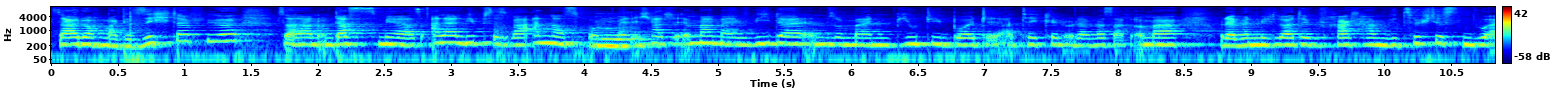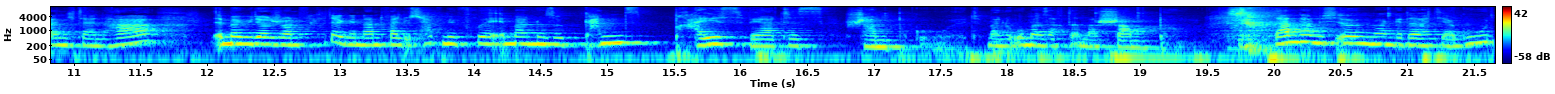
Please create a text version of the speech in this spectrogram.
Sei doch mal Gesicht dafür, sondern, und das ist mir das Allerliebste, es war andersrum, mhm. weil ich hatte immer mal wieder in so meinen Beauty-Beutel-Artikeln oder was auch immer, oder wenn mich Leute gefragt haben, wie züchtest du eigentlich dein Haar? Immer wieder John Frieda genannt, weil ich habe mir früher immer nur so ganz preiswertes Shampoo geholt. Meine Oma sagte immer Shampoo. Dann habe ich irgendwann gedacht, ja gut,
